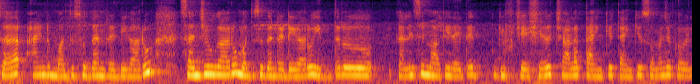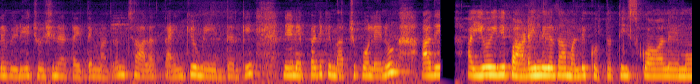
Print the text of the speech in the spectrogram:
సార్ అండ్ మధుసూదన్ రెడ్డి గారు. సంజీవ్ గారు మధుసూదన్ రెడ్డి గారు ఇద్దరు కలిసి మాకు ఇదైతే గిఫ్ట్ చేశారు. చాలా thank you thank you so much. ఒకవేళ వీడియో చూసినట్టయితే మాత్రం చాలా థ్యాంక్ యూ మీ ఇద్దరికి. నేను ఎప్పటికీ మర్చిపోలేను. అది అయ్యో ఇది పాడైంది కదా మళ్ళీ కొత్తది తీసుకోవాలేమో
